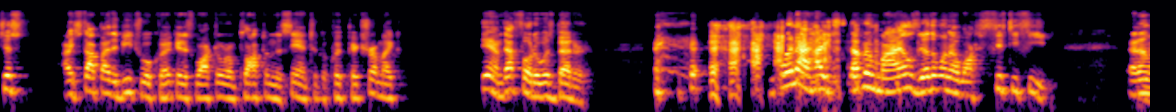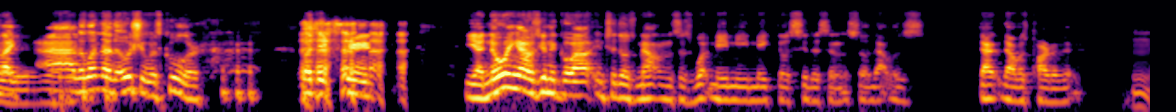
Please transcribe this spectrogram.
just I stopped by the beach real quick. I just walked over and plopped in the sand, took a quick picture. I'm like, damn, that photo was better. one I hiked seven miles, the other one I walked 50 feet. And I'm Yeah, like, yeah, yeah. ah, the one at the ocean was cooler. but the experience, yeah, knowing I was going to go out into those mountains is what made me make those citizens. So that was that that was part of it. Hmm,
